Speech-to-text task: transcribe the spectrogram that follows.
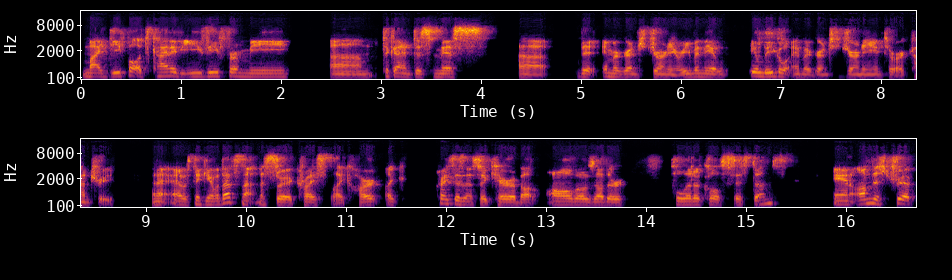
my default, it's kind of easy for me um, to kind of dismiss uh, the immigrant's journey or even the illegal immigrant's journey into our country. And I, I was thinking, well, that's not necessarily a Christ like heart. Like, Christ doesn't necessarily care about all those other political systems. And on this trip,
